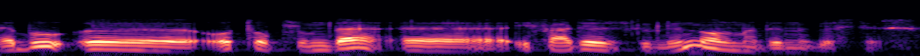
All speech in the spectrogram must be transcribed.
e, bu e, o toplumda e, ifade özgürlüğünün olmadığını gösterir.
